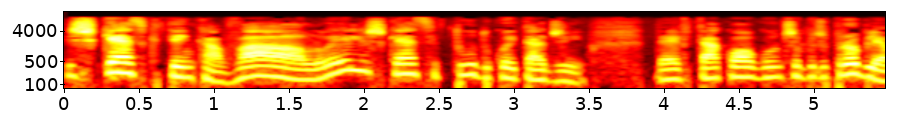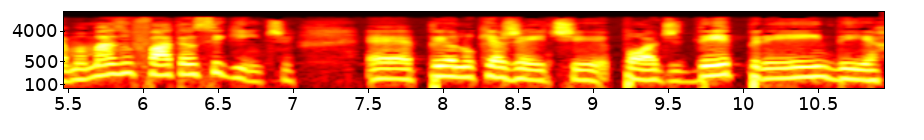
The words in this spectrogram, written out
esquece que tem cavalo, ele esquece tudo, coitadinho. Deve estar com algum tipo de problema. Mas o fato é o seguinte, é, pelo que a gente pode depreender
